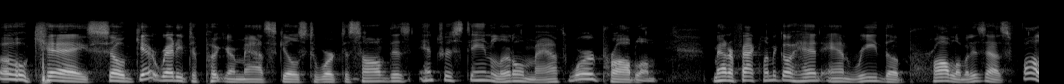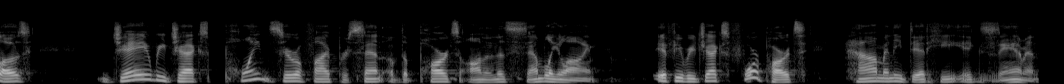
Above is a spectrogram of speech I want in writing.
Okay, so get ready to put your math skills to work to solve this interesting little math word problem. Matter of fact, let me go ahead and read the problem. It is as follows. Jay rejects 0.05% of the parts on an assembly line. If he rejects four parts, how many did he examine?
